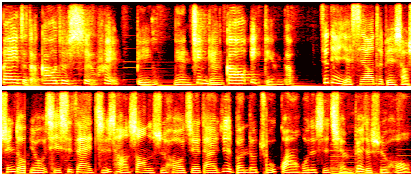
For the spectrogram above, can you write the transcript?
杯子的高度是会比年轻人高一点的。这点也是要特别小心的，尤其是在职场上的时候，接待日本的主管或者是前辈的时候。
